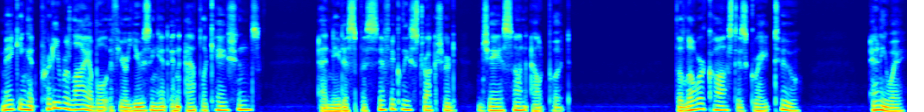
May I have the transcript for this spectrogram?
making it pretty reliable if you're using it in applications and need a specifically structured JSON output. The lower cost is great too. Anyway,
